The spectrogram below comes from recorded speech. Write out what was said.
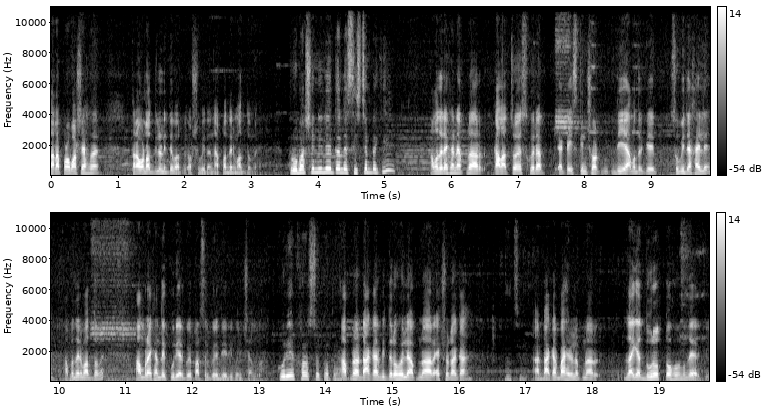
যারা প্রবাসে আছে তারা অর্ডার দিলে নিতে পারবে অসুবিধা নেই আপনাদের মাধ্যমে। প্রবাসে নিলে তাহলে সিস্টেমটা কি? আমাদের এখানে আপনার কালার চয়েস করে একটা স্ক্রিনশট দিয়ে আমাদেরকে ছবি দেখাইলে আপনাদের মাধ্যমে। আমরা এখান থেকে কুরিয়ার করে পার্সেল করে দিয়ে দিব ইনশাল্লাহ কুরিয়ার খরচটা কত? আপনার ঢাকার ভিতরে হলে আপনার একশো টাকা আচ্ছা। আর ঢাকার বাইরে হলে আপনার জায়গা দূরত্ব অনুযায়ী আর কি।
